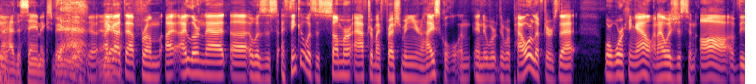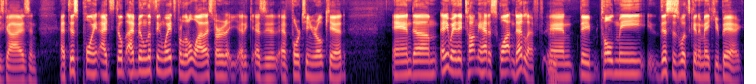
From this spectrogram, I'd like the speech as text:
Same. I had the same experience. Yeah, Yeah. I got that from. I, I learned that uh, it was. This, I think it was the summer after my freshman year in high school, and and there were there were power lifters that were working out, and I was just in awe of these guys. And at this point, I'd still I'd been lifting weights for a little while. I started at, as a 14 year old kid. And um, anyway, they taught me how to squat and deadlift, Mm. and they told me this is what's going to make you big.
